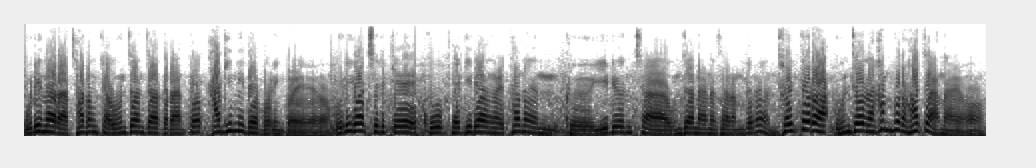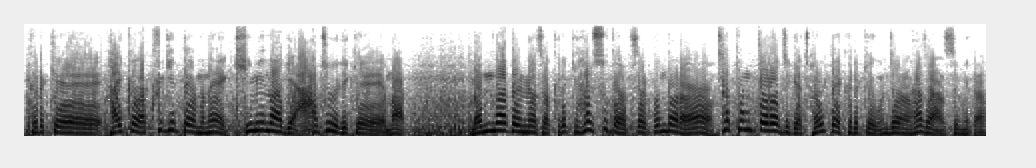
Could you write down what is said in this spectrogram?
우리나라 자동차 운전자들한테 각인이 돼버린 거예요. 우리같이 이렇게 고 배기량을 타는 그 이륜차 운전하는 사람들은 절대로 운전을 함부로 하지 않아요. 그렇게 바이크가 크기 때문에 기민하게 아주 이렇게 막 넘나들면서 그렇게 할 수도 없을 뿐더러 채통 떨어지게 절대 그렇게 운전을 하지 않습니다.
